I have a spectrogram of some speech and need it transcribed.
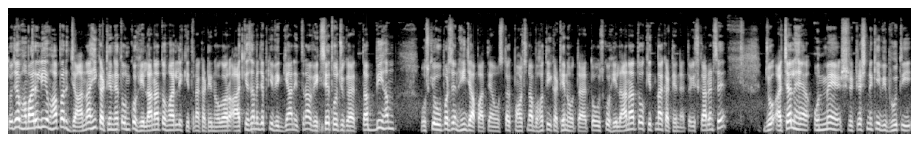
तो जब हमारे लिए वहाँ पर जाना ही कठिन है तो उनको हिलाना तो हमारे लिए कितना कठिन होगा। और आज के समय जबकि विज्ञान इतना विकसित हो चुका है, तब भी हम उसके ऊपर से नहीं जा पाते हैं, उस तक पहुँचना बहुत ही कठिन होता है। तो उसको हिलाना तो कितना कठिन है। तो इस कारण से जो अचल हैं, उनमें श्री कृष्ण की विभूति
